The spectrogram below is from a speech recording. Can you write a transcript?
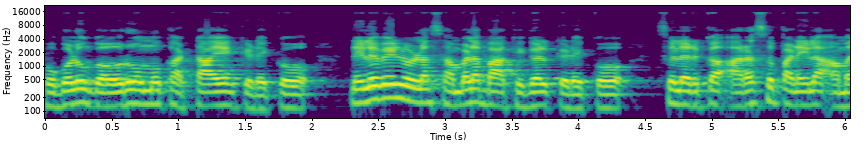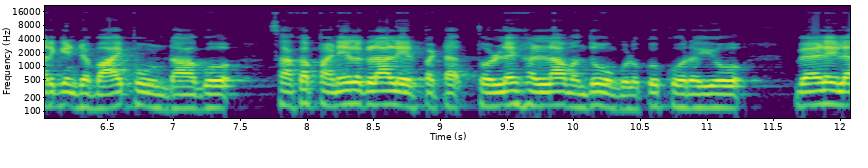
புகழும் கௌரவமும் கட்டாயம் கிடைக்கும். நிலுவையில் உள்ள சம்பள பாக்கிகள் கிடைக்கும். சிலருக்கு அரசு பணியில் அமர்கின்ற வாய்ப்பு உண்டாகும். சக பணியல்களால் ஏற்பட்ட தொல்லைகள்லாம் வந்து உங்களுக்கு குறையும். வேலையில்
